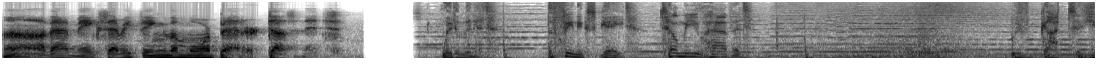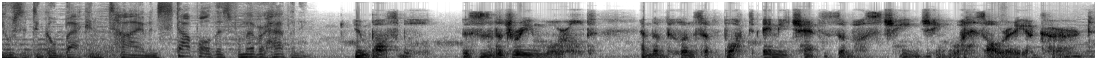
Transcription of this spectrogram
Ah, that makes everything the more better, doesn't it? Wait a minute. The Phoenix Gate. Tell me you have it. We've got to use it to go back in time and stop all this from ever happening. Impossible. This is the dream world, and the villains have blocked any chances of us changing what has already occurred.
